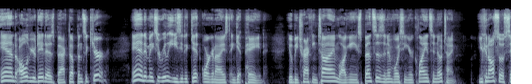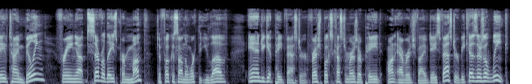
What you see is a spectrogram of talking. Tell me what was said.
and all of your data is backed up and secure. And it makes it really easy to get organized and get paid. You'll be tracking time, logging expenses, and invoicing your clients in no time. You can also save time billing, freeing up several days per month to focus on the work that you love, and you get paid faster. FreshBooks customers are paid on average five days faster because there's a link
